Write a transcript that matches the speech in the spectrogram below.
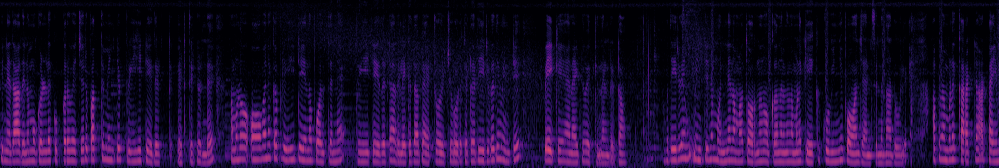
പിന്നെ ഇതാ അതിന് മുകളിൽ കുക്കർ വെച്ച് ഒരു പത്ത് മിനിറ്റ് പ്രീ ഹീറ്റ് ചെയ്തിട്ട് എടുത്തിട്ടുണ്ട്. നമ്മൾ ഓവനൊക്കെ പ്രീ ഹീറ്റ് ചെയ്യുന്ന പോലെ തന്നെ പ്രീ ഹീറ്റ് ചെയ്തിട്ട് അതിലേക്ക് ഇതാ ബാറ്റർ ഒഴിച്ച് കൊടുത്തിട്ട് ഒരു ഇരുപത് മിനിറ്റ് ബേക്ക് ചെയ്യാനായിട്ട് വെക്കുന്നുണ്ട് കേട്ടോ അപ്പോൾ ഇത് ഇരുപത് മിനിറ്റിന് മുന്നേ നമ്മൾ തുറന്ന് നോക്കുകയെന്നുണ്ടെങ്കിൽ നമ്മൾ കേക്ക് കുഴിഞ്ഞു പോകാൻ ചാൻസ് ഉണ്ട് നടുവിൽ അപ്പോൾ നമ്മൾ കറക്റ്റ് ആ ടൈം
